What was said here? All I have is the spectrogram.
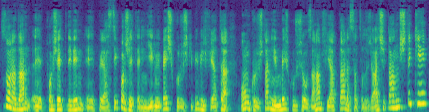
Sonradan e, poşetlerin, e, plastik poşetlerin 25 kuruş gibi bir fiyata 10 kuruştan 25 kuruşa uzanan fiyatlarla satılacağı açıklanmıştı ki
